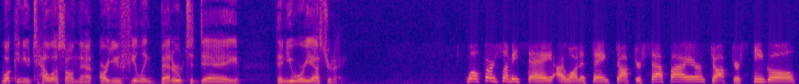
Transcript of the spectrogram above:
What can you tell us on that? Are you feeling better today than you were yesterday? Well, first, let me say I want to thank Dr. Saphier, Dr. Siegel,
